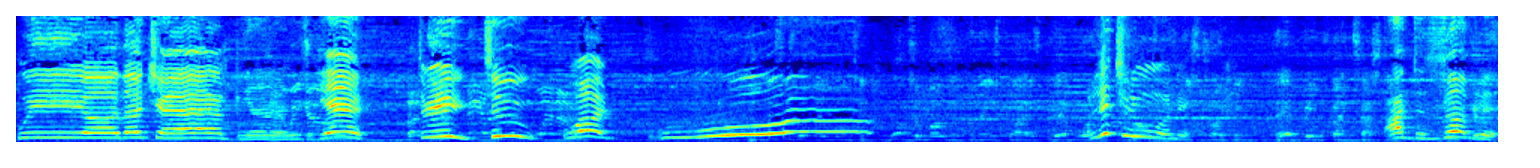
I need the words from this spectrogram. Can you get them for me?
We are the champions. Yeah. Three, two, one. Woo! I literally won it. I deserve it.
